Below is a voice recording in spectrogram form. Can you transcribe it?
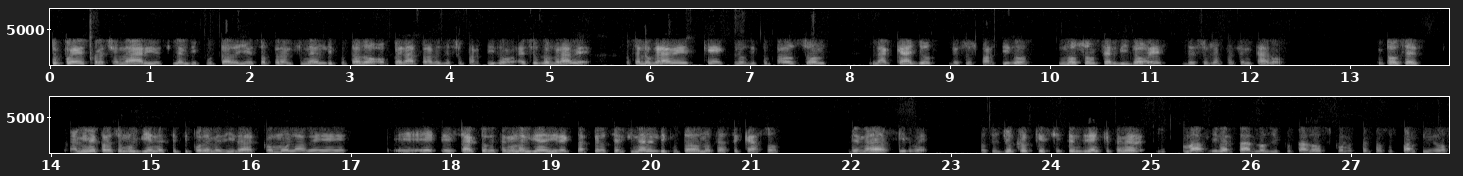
tú puedes presionar y decirle al diputado y eso, pero al final el diputado opera a través de su partido. Eso es lo grave. O sea, lo grave es que los diputados son lacayos de sus partidos, no son servidores de sus representados. Entonces, a mí me parece muy bien este tipo de medida como la de, eh, eh, exacto, de tener una línea directa, pero si al final el diputado no te hace caso, de nada sirve. Entonces, yo creo que sí tendrían que tener más libertad los diputados con respecto a sus partidos.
